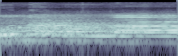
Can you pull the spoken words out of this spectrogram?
تحبون الله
